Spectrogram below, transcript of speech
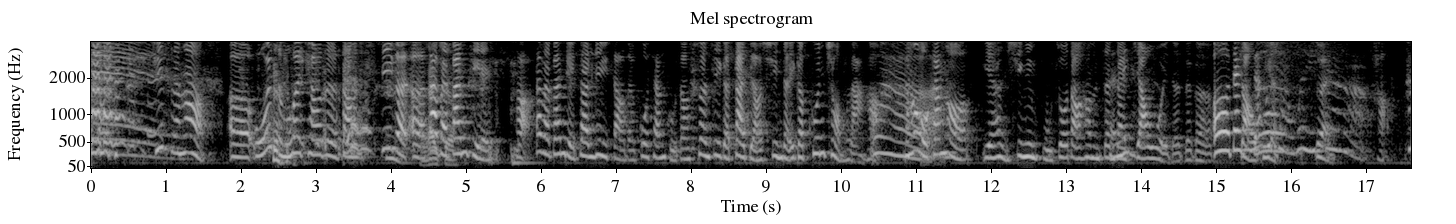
其实哈，呃，我为什么会挑这个照片？第一个，呃，大白斑蝶，好，大白斑蝶在绿岛的过山古道算是一个代表性的一个昆虫啦，哈。然后我刚好也很幸运捕捉到他们正在交尾的这个哦，在照片。我想问一下，好，它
